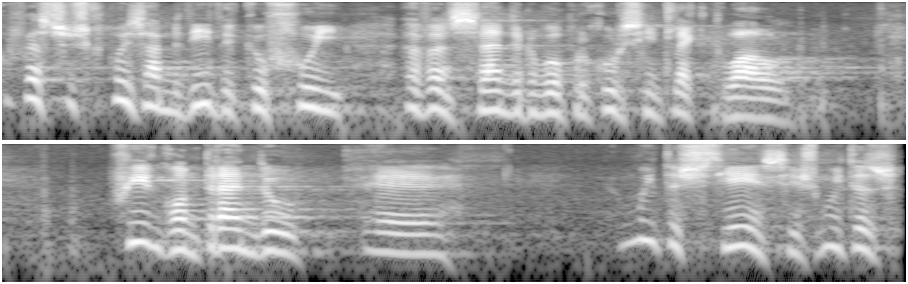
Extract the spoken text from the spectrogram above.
Confesso-vos que depois, à medida que eu fui avançando no meu percurso intelectual, fui encontrando eh, muitas ciências, muitas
